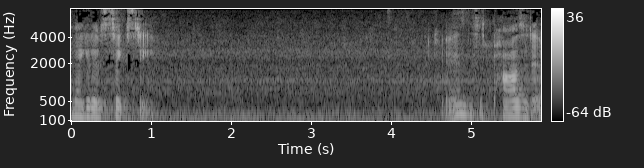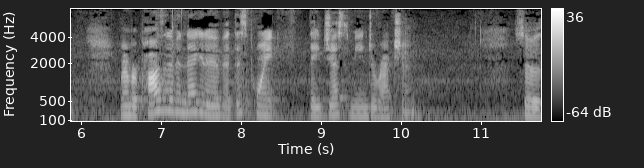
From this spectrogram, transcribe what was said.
negative 60. Okay, this is positive. Remember, positive and negative at this point, they just mean direction. So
